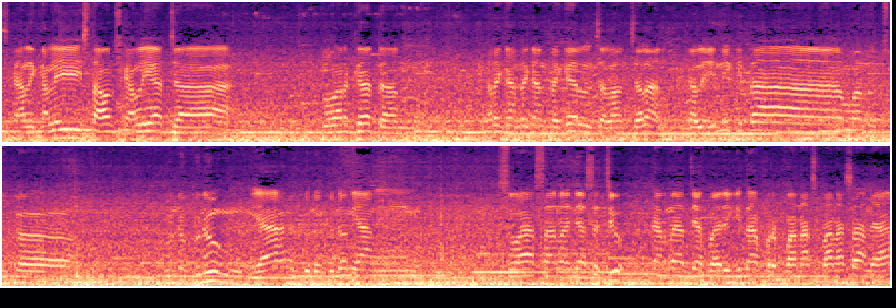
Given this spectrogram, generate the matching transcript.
Sekali-kali setahun sekali aja keluarga dan rekan-rekan bengkel jalan-jalan. Kali ini kita menuju ke gunung-gunung ya. Gunung-gunung yang suasananya sejuk karena tiap hari kita berpanas-panasan ya.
